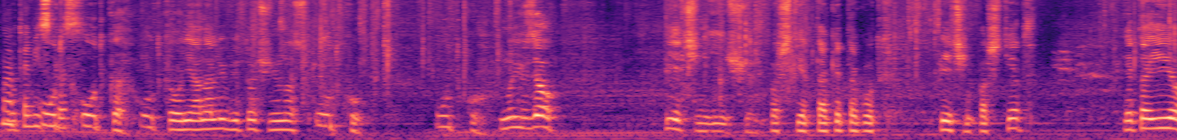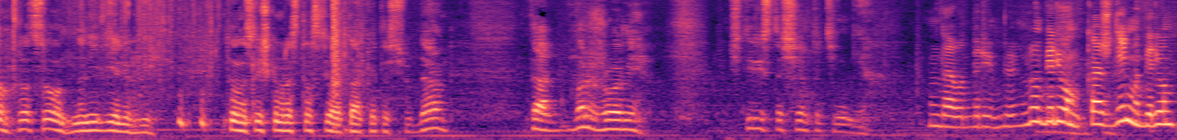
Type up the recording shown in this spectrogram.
Ну, это вискас. Утка, утка, утка у нее, она любит очень у нас утку. Утку. Ну и взял печень еще, паштет. Так, это вот печень, паштет. Это ее рацион на неделю. То она слишком растолстела. Так, это сюда. Так, боржоми. 400 с чем-то тенге. Да, вот берем, ну, берем, каждый день мы берем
